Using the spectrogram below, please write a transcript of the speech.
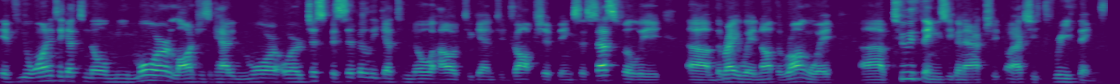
if you wanted to get to know me more, Launches Academy more, or just specifically get to know how to get into drop shipping successfully, um, the right way, not the wrong way, uh, two things you can actually, oh, actually three things.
